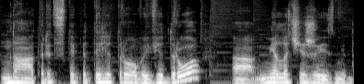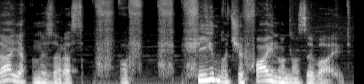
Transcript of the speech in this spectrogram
на 35-літрове відро а, мелочі жизні, да, як вони зараз фіно чи файно називають.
